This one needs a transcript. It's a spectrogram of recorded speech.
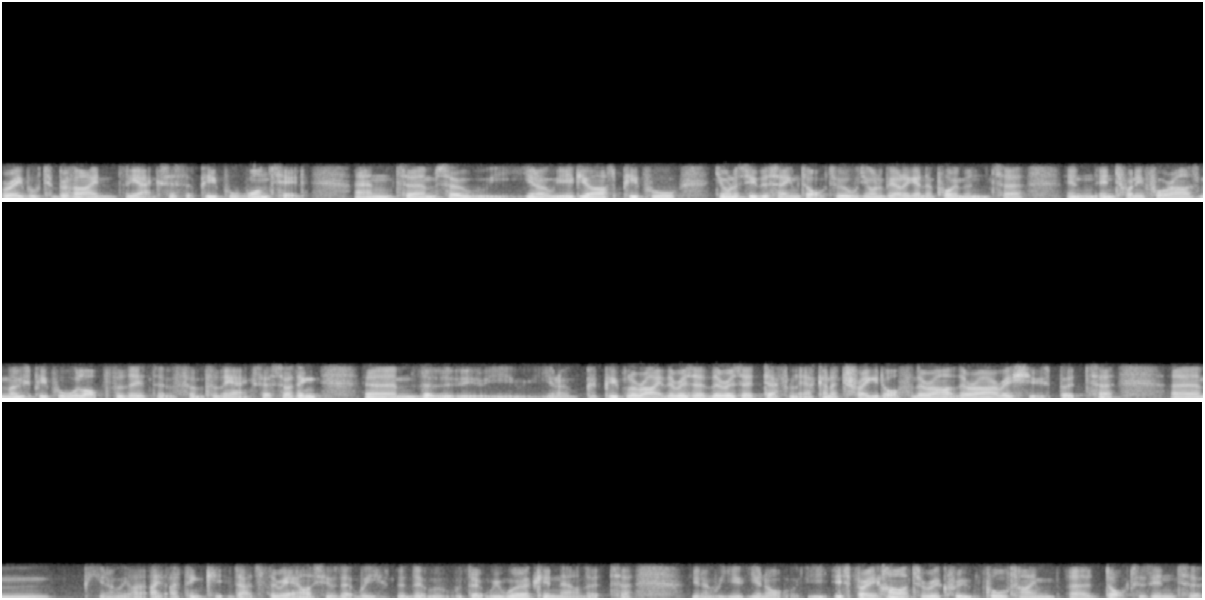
were able to provide the access that people wanted. And um, so, you know, if you ask people, do you want to see the same doctor or do you want to be able to get an appointment uh, in, in 24 hours, most people will opt for the, for, for the access. So I think, um, you know, people are right. There is a there is a definitely a kind of trade off. There are there are issues, but uh, um, you know, I, I, think that's the reality that we that, that we work in now. That uh, you know, you, you, know, it's very hard to recruit full-time uh, doctors into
